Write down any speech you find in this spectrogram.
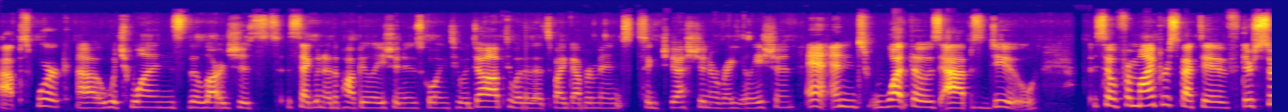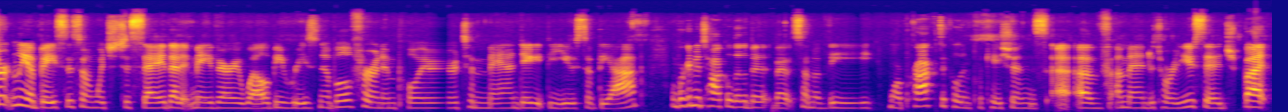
apps work, uh, which ones the largest segment of the population is going to adopt, whether that's by government suggestion or regulation, and, and what those apps do. So, from my perspective, there's certainly a basis on which to say that it may very well be reasonable for an employer to mandate the use of the app. And we're going to talk a little bit about some of the more practical implications uh, of a mandatory usage. But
